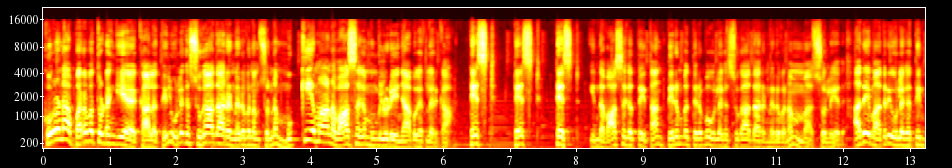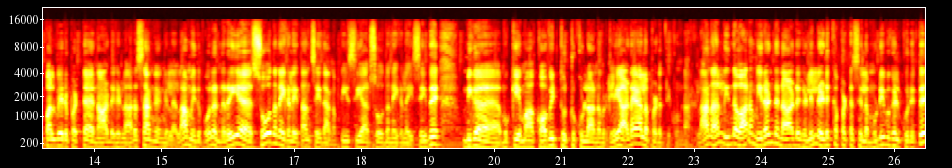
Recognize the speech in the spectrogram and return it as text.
கொரோனா பரவத் தொடங்கிய காலத்தில் உலக சுகாதார நிறுவனம் சொன்ன முக்கியமான வாசகம் உங்களுடைய ஞாபகத்தில் இருக்கா? Test test. டெஸ்ட். இந்த வாசகத்தை தான் திரும்ப திரும்ப உலக சுகாதார நிறுவனம் சொல்லியது. அதே மாதிரி உலகத்தின் பல்வேறுபட்ட நாடுகள் அரசாங்கங்கள் எல்லாம் இது போல நிறைய சோதனைகளை தான் செய்தாங்க. பிசிஆர் சோதனைகளை செய்து மிக முக்கியமாக கோவிட் தொற்றுக்குள்ளானவர்களை அடையாளப்படுத்தி கொண்டார்கள். ஆனால் இந்த வாரம் இரண்டு நாடுகளில் எடுக்கப்பட்ட சில முடிவுகள் குறித்து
